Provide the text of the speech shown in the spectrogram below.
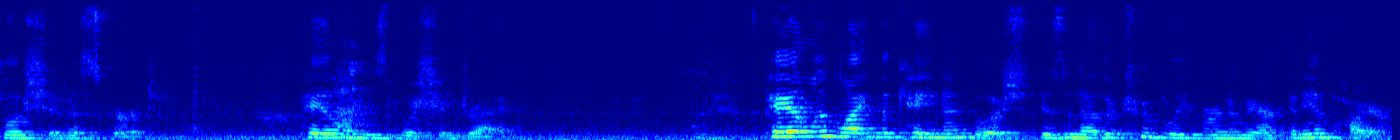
Bush in a skirt. Palin is Bush in drag. Palin, like McCain and Bush, is another true believer in American empire.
